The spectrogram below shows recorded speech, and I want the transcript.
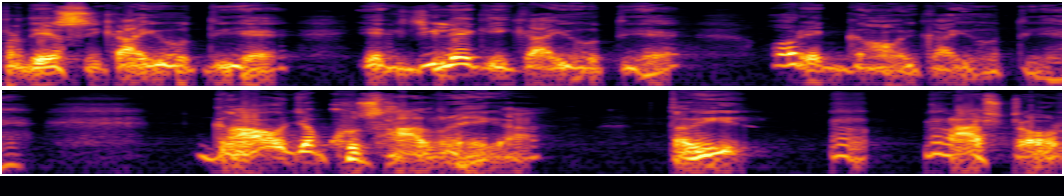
प्रदेश इकाई होती है, एक ज़िले की इकाई होती है और एक गाँव इकाई होती है। गाँव जब खुशहाल रहेगा, तभी राष्ट्र और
